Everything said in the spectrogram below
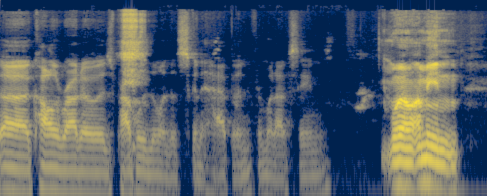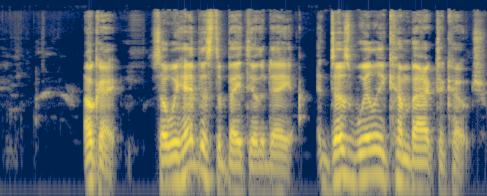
uh, Colorado is probably the one that's going to happen from what I've seen. Well, I mean, okay. So we had this debate the other day. Does Willie come back to coach?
